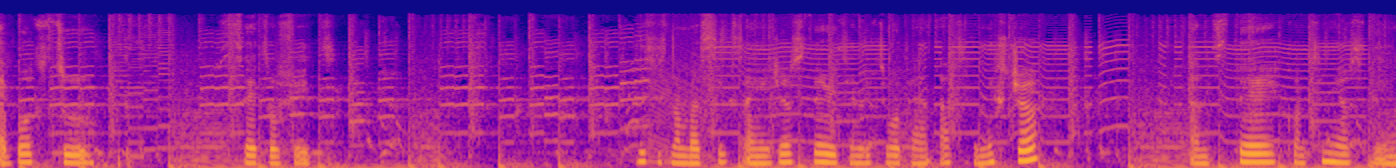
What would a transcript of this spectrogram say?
I bought two sets of it. This is number six and you just stir it in little water and add to the mixture and stir continuously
